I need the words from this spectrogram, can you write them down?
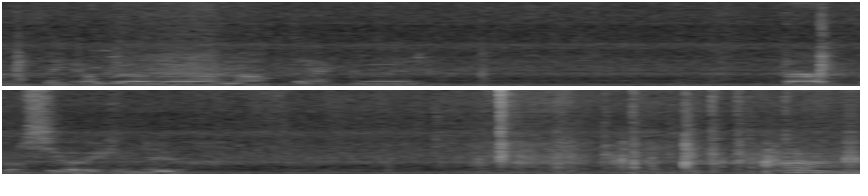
I don't think I will though, I'm not that good. But we'll see what we can do. Mm.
